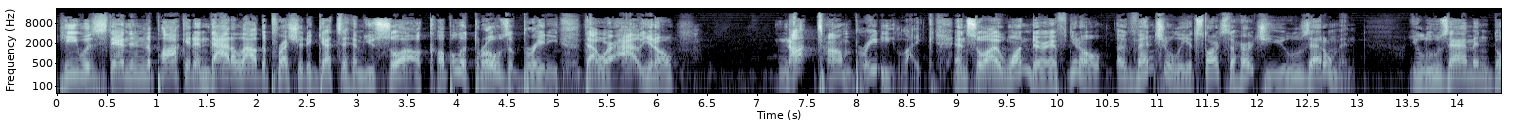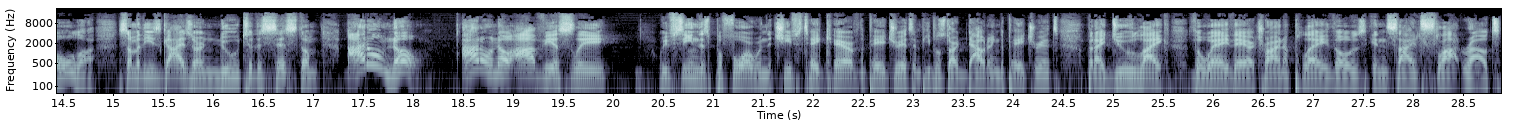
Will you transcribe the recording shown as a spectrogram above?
he was standing in the pocket and that allowed the pressure to get to him. You saw a couple of throws of Brady that were out, you know, not Tom Brady like. And so I wonder if, you know, eventually it starts to hurt you. You lose Edelman. You lose Amendola. Some of these guys are new to the system. I don't know. I don't know. Obviously, We've seen this before when the Chiefs take care of the Patriots and people start doubting the Patriots. But I do like the way they are trying to play those inside slot routes,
